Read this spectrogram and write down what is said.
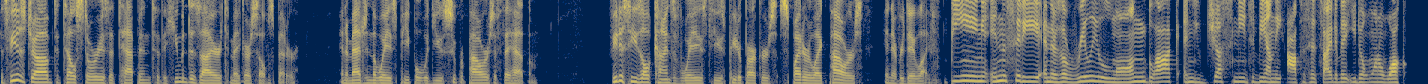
It's Vita's job to tell stories that tap into the human desire to make ourselves better and imagine the ways people would use superpowers if they had them. Vita sees all kinds of ways to use Peter Parker's spider like powers in everyday life. Being in the city and there's a really long block and you just need to be on the opposite side of it. You don't want to walk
